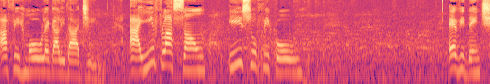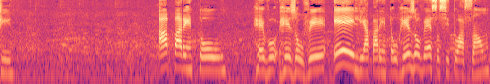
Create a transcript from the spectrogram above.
afirmou legalidade. A inflação, isso ficou evidente. Aparentou resolver, ele aparentou resolver essa situação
